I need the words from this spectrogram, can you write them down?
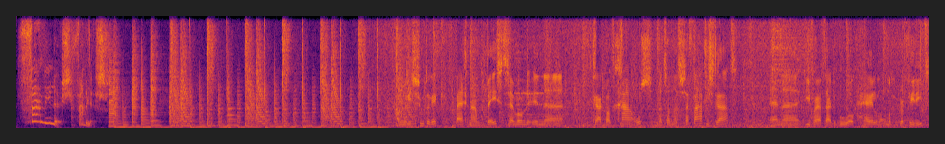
Fabuleus, fabuleus. Annemarie Soeterik, bijgenaamd Beest. Zij woonde in uh, kraakpand Chaos. Dat zat aan de Safati-straat. En uh, Ivar heeft daar de boel ook helemaal onder gegraffitied.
